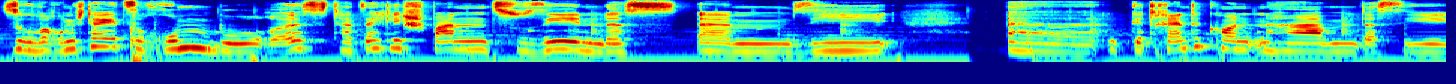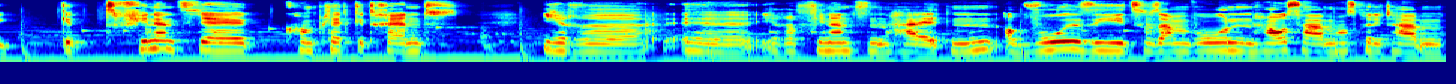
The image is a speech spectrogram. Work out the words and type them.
So, warum ich da jetzt so rumbohre, ist tatsächlich spannend zu sehen, dass ähm, sie äh, getrennte Konten haben, dass sie finanziell komplett getrennt ihre, äh, ihre Finanzen halten, obwohl sie zusammen wohnen, ein Haus haben, Hauskredit haben,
